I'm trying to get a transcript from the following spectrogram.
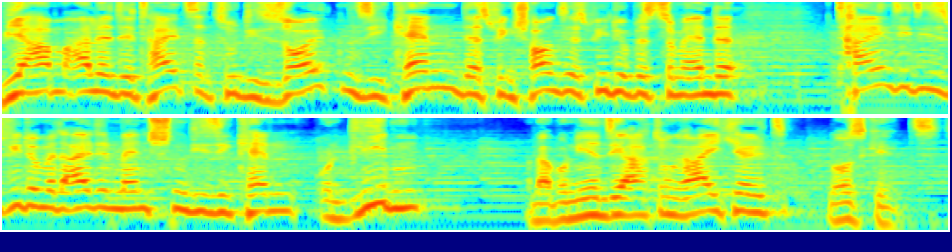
Wir haben alle Details dazu, die sollten Sie kennen, deswegen schauen Sie das Video bis zum Ende. Teilen Sie dieses Video mit all den Menschen, die Sie kennen und lieben. Und abonnieren Sie Achtung Reichelt. Los geht's.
